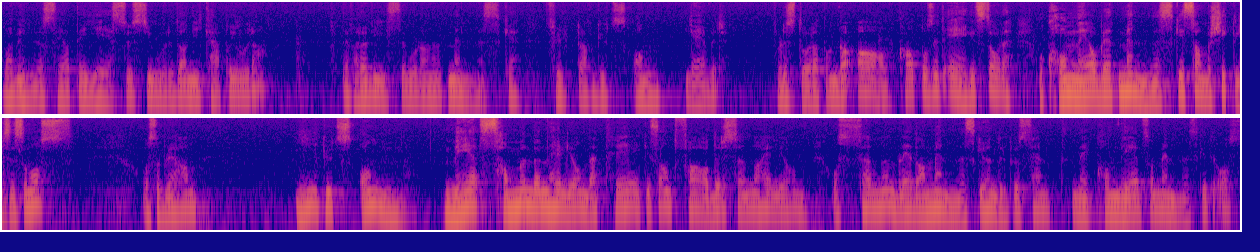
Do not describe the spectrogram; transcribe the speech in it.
Da begynner vi å se at det Jesus gjorde da han gikk her på jorda, det var å vise hvordan et menneske fylt av Guds ånd lever. For det står at han ga avkall på sitt eget, står det, og kom ned og ble et menneske i samme skikkelse som oss. Og så ble han i Guds ånd med sammen med Den hellige ånd. Det er tre, ikke sant? Fader, Sønn og Hellig ånd. Og Sønnen ble da menneske 100% med, kom ned som menneske til oss.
